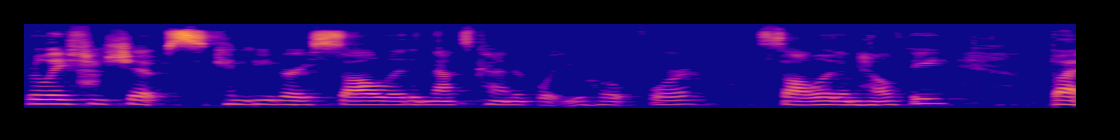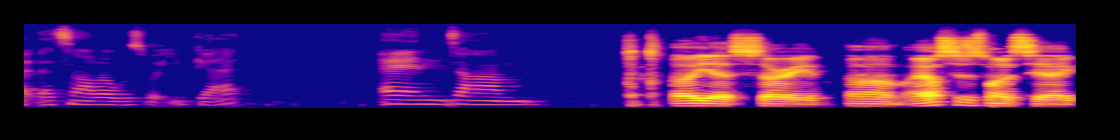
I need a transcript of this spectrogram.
relationships can be very solid, and that's kind of what you hope for, solid and healthy. But that's not always what you get. And um, oh yeah, sorry. Um, I also just want to say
